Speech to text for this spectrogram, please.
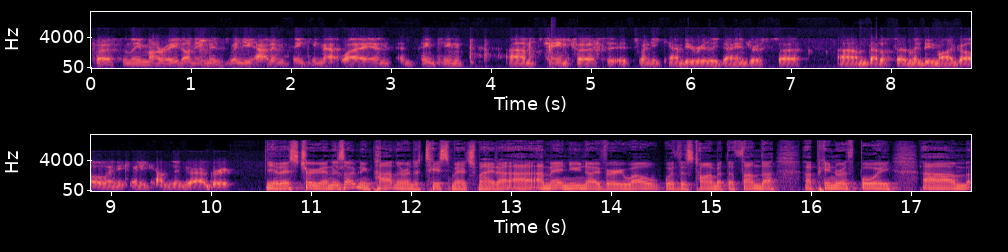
personally my read on him is when you have him thinking that way and, and thinking um, team first, it's when he can be really dangerous. So um, that'll certainly be my goal when he when he comes into our group. Yeah, that's true. And his opening partner in a test match, mate, a, a, man you know very well with his time at the Thunder, a Penrith boy. Um,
